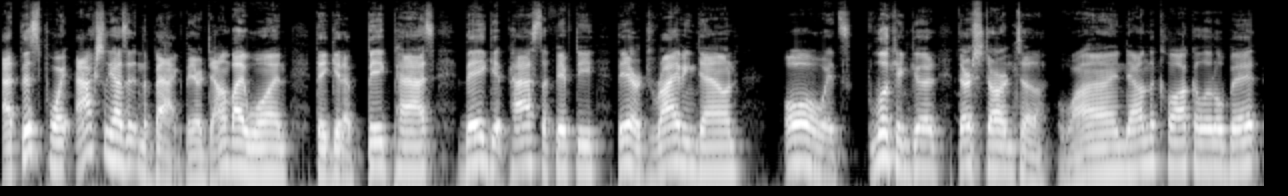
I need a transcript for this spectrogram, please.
at this point, actually has it in the bag. They are down by one. They get a big pass. They get past the 50. They are driving down. Oh, it's looking good. They're starting to wind down the clock a little bit.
